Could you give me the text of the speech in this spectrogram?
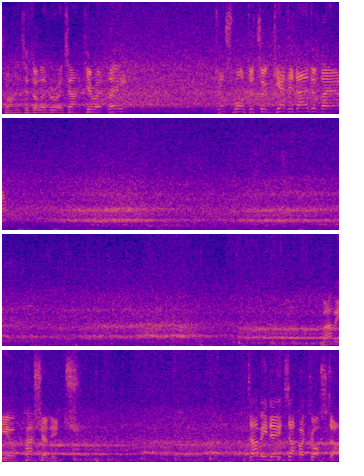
Trying to deliver it accurately. Just wanted to get it out of there. Mario Pasalic. Davide Zappacosta.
